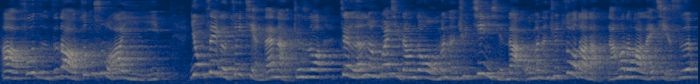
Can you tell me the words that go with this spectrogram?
啊，夫子之道，忠恕而已。用这个最简单的，就是说在人人关系当中，我们能去进行的，我们能去做到的，然后的话来解释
